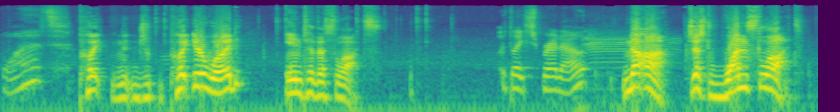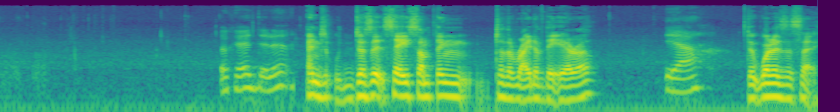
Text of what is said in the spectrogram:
What? Put n- put your wood into the slots. It's like spread out. Nuh-uh, just one slot. Okay, I did it. And does it say something to the right of the arrow? Yeah. What does it say?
